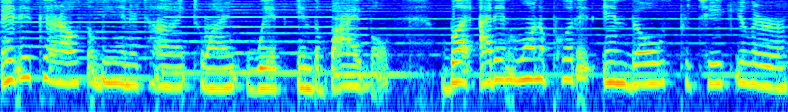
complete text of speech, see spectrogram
And it could also be intertwined with in the Bible but I didn't want to put it in those particular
